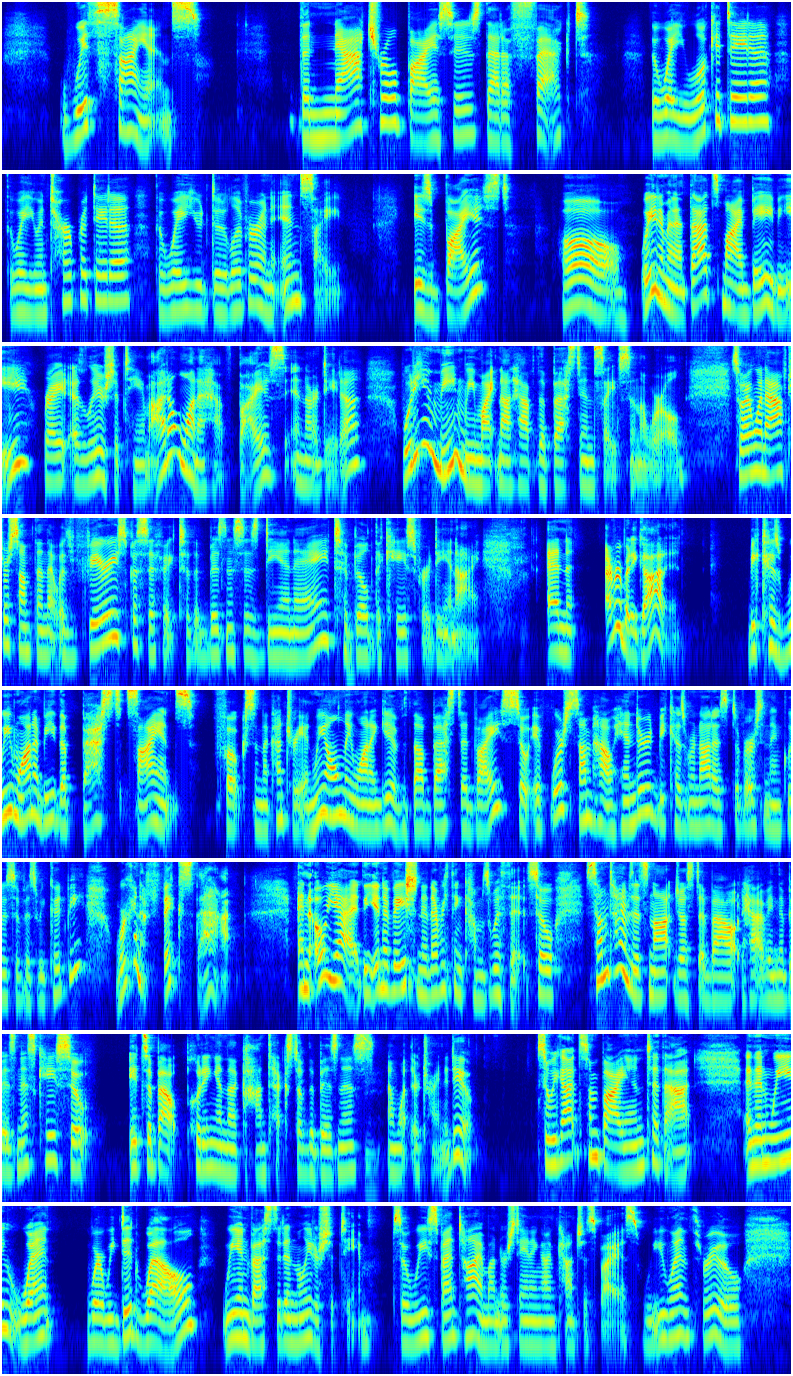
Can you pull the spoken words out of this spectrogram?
with science the natural biases that affect the way you look at data, the way you interpret data, the way you deliver an insight is biased, oh, wait a minute, that's my baby, right? As a leadership team, I don't want to have bias in our data. What do you mean we might not have the best insights in the world? So I went after something that was very specific to the business's DNA to build the case for D&I. And everybody got it because we want to be the best science folks in the country and we only want to give the best advice. So if we're somehow hindered because we're not as diverse and inclusive as we could be, we're going to fix that. And oh, yeah, the innovation and everything comes with it. So sometimes it's not just about having the business case. So it's about putting in the context of the business mm. and what they're trying to do. So we got some buy in to that. And then we went where we did well, we invested in the leadership team. So we spent time understanding unconscious bias. We went through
